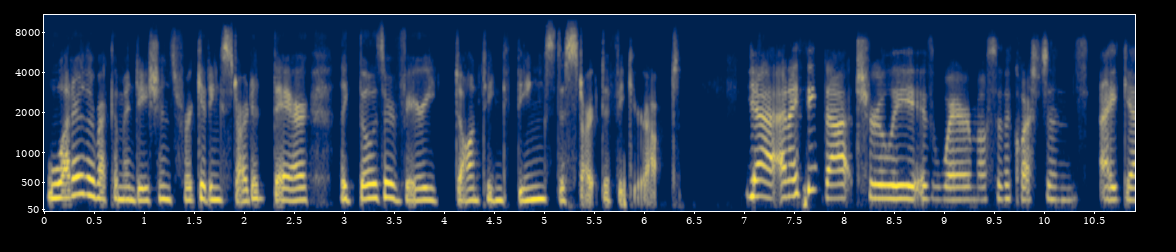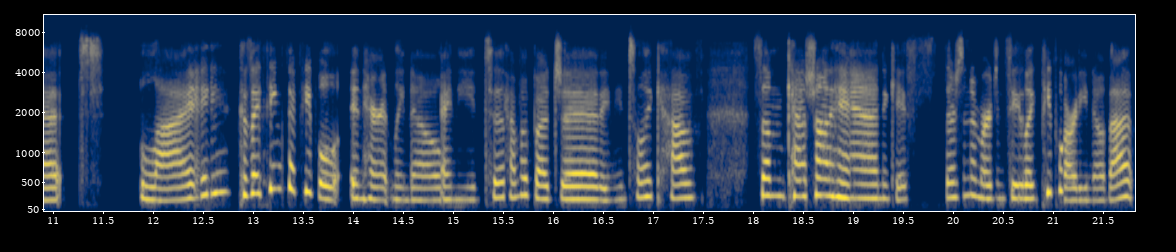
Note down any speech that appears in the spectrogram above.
what are the recommendations for getting started there? Like those are very daunting things to start to figure out. Yeah, and I think that truly is where most of the questions I get lie because I think that people inherently know I need to have a budget, I need to like have some cash on hand in case there's an emergency. Like people already know that.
